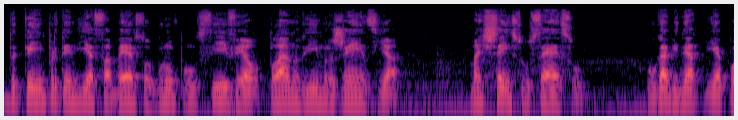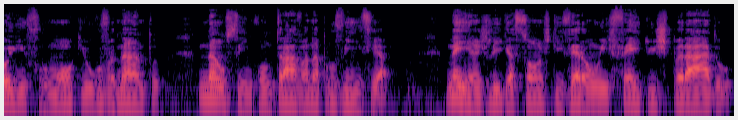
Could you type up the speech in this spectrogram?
de quem pretendia saber sobre um possível plano de emergência, mas sem sucesso. O gabinete de apoio informou que o governante não se encontrava na província, nem as ligações tiveram o efeito esperado.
